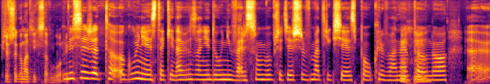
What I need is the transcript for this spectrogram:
pierwszego Matrixa w głowie. Myślę, że to ogólnie jest takie nawiązanie do uniwersum, bo przecież w Matrixie jest poukrywane mhm. pełno e,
